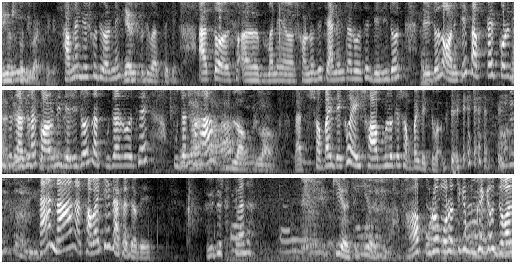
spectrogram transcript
বৃহস্পতিবার থেকে। সামনে বৃহস্পতিবার নেই বৃহস্পতিবার থেকে। আর তো মানে স্বর্ণ যে চ্যানেলটা রয়েছে ডেলি ডোজ ডেলি ডোজ অনেকেই সাবস্ক্রাইব করে হ্যাঁ, যারা যারা করনি ডেলি ডোজ আর পূজার রয়েছে পূজা সাহা ব্লগ vlog। ব্যাস সবাই দেখো এই সবগুলোকে সবাই দেখতে পাবে। আমাকে দেখতে পারবি হ্যাঁ না না সবাইকেই দেখা যাবে। তুই কি হয়েছে কি হয়েছে? বাবা পুরো মনে হচ্ছে কি মুখে কেউ জল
